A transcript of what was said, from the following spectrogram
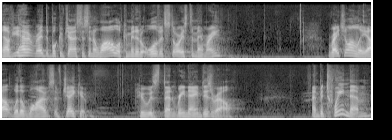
Now, if you haven't read the book of Genesis in a while or committed all of its stories to memory, Rachel and Leah were the wives of Jacob, who was then renamed Israel. And between them,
